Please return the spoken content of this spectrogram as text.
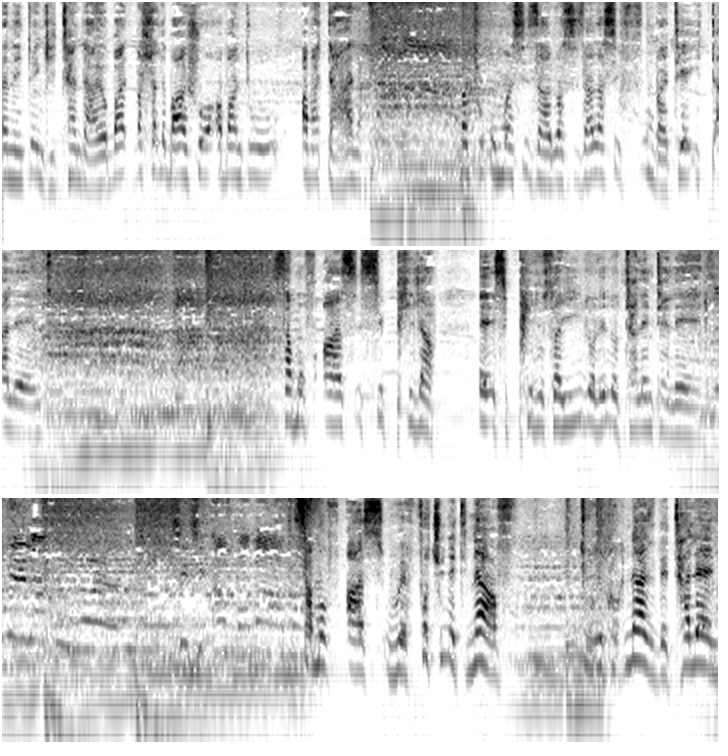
Yazi khona nento engiyithandayo ba- bahlale basho abantu abadala. Bathi uma sizalwa sizala sifumbathe italente. Some of us siphila eh, siphilo sayilo lelo talente lelo. Some of us were fortunate enough to recognize the talent.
